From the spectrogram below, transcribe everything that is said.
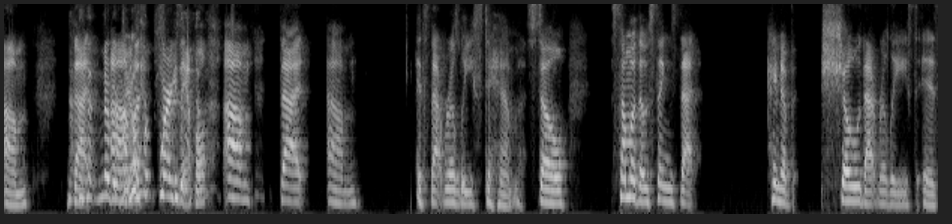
Um that No um, for example, um that um it's that release to him. So some of those things that kind of show that release is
